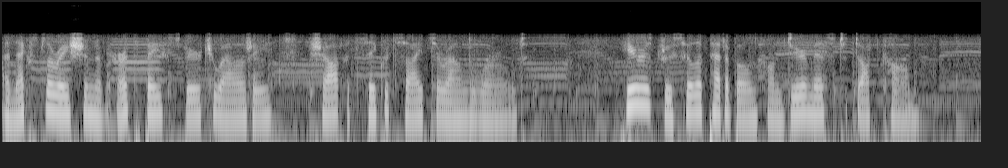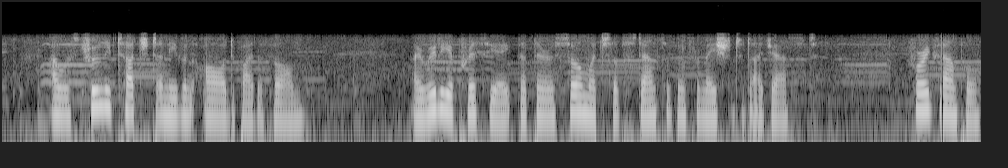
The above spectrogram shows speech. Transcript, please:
an exploration of earth based spirituality shot at sacred sites around the world. Here is Drusilla Pettibone on DearMist.com. I was truly touched and even awed by the film. I really appreciate that there is so much substantive information to digest. For example,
